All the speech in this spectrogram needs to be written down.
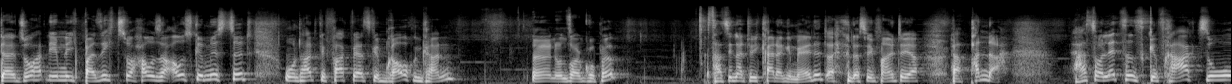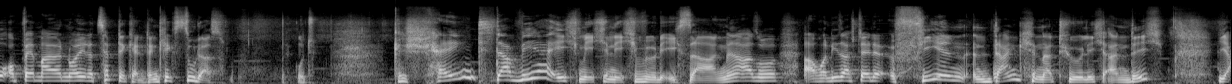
Der Joe hat nämlich bei sich zu Hause ausgemistet und hat gefragt, wer es gebrauchen kann in unserer Gruppe. Das hat sich natürlich keiner gemeldet, deswegen meinte er, Herr Panda, hast du letztens gefragt, so, ob wer mal neue Rezepte kennt, dann kriegst du das. Gut, geschenkt, da wehre ich mich nicht, würde ich sagen. Ne? Also auch an dieser Stelle vielen Dank natürlich an dich. Ja,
